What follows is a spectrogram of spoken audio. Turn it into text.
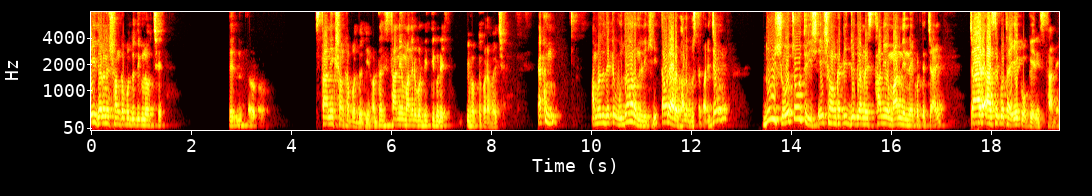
এই ধরনের সংখ্যা পদ্ধতিগুলো হচ্ছে স্থানিক সংখ্যা পদ্ধতি, অর্থাৎ স্থানীয় মানের উপর ভিত্তি করে বিভক্ত করা হয়েছে। এখন আমরা যদি একটা উদাহরণ লিখি, তাহলে আরও ভালো বুঝতে পারি। যেমন দুইশো চৌত্রিশ, এই সংখ্যাটির যদি আমরা স্থানীয় মান নির্ণয় করতে চাই, চার আছে কোথায়? এককের স্থানে,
